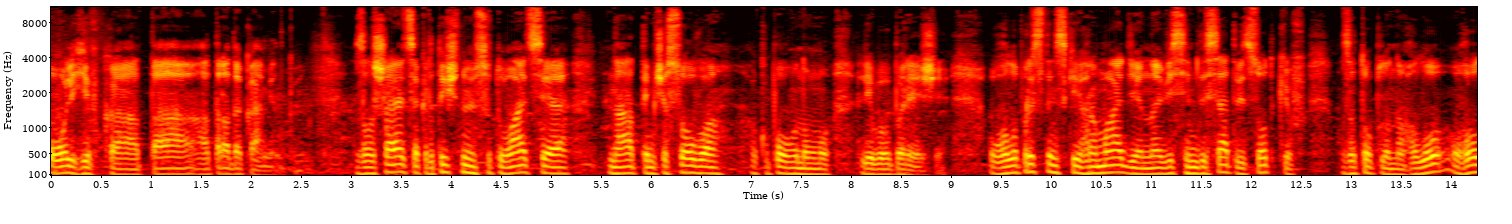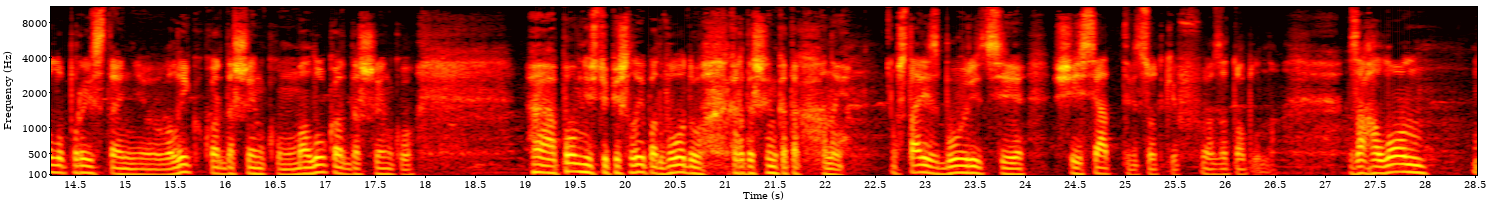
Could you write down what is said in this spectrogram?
Ольгівка та Атрада Кам'янка. Залишається критичною ситуація на тимчасово окупованому лівобережжі. У Голопристанській громаді на 80% затоплено Голопристань, Велику Кардашинку, Малу Кардашинку. Е, Повністю пішли під воду Кардашинка та Хани. У старій Збурівці 60% затоплено. Загалом е,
